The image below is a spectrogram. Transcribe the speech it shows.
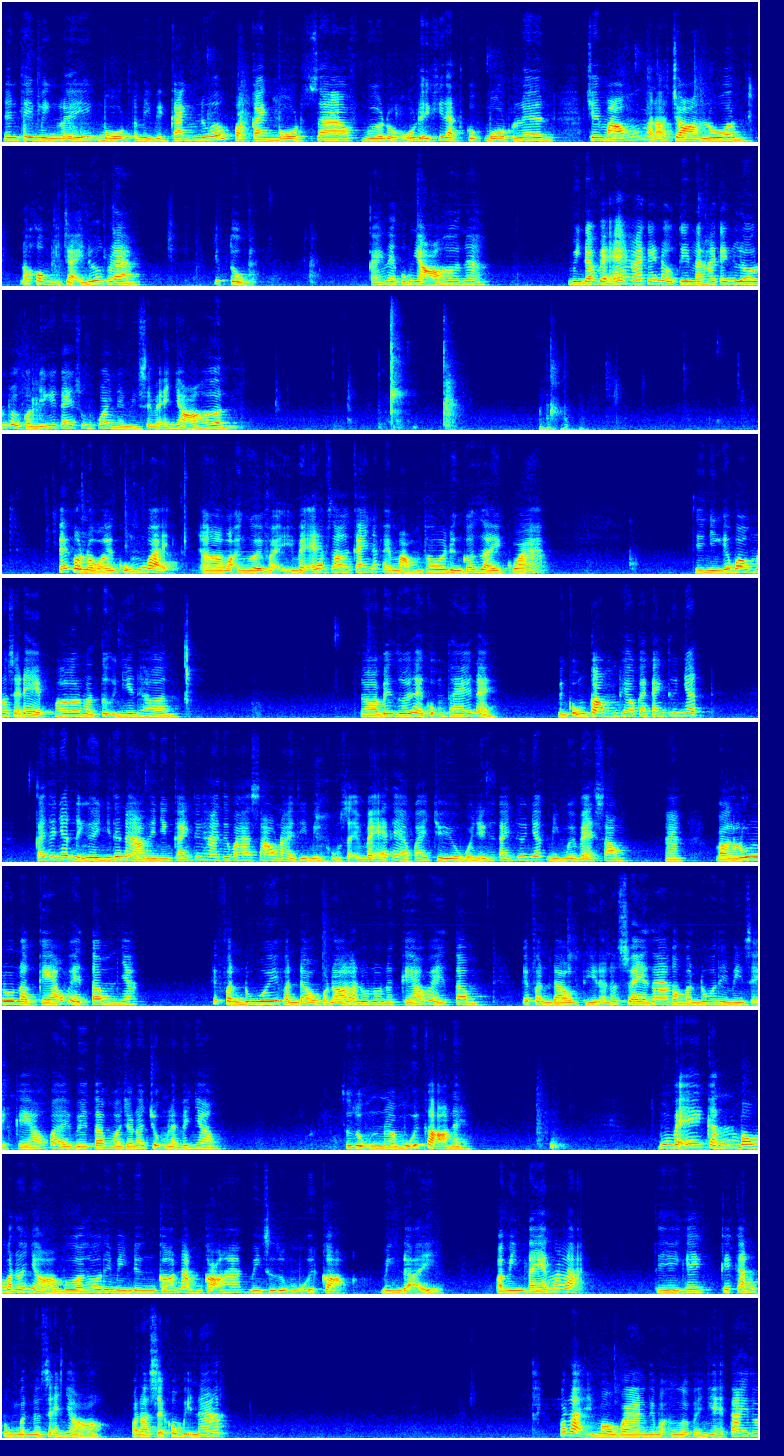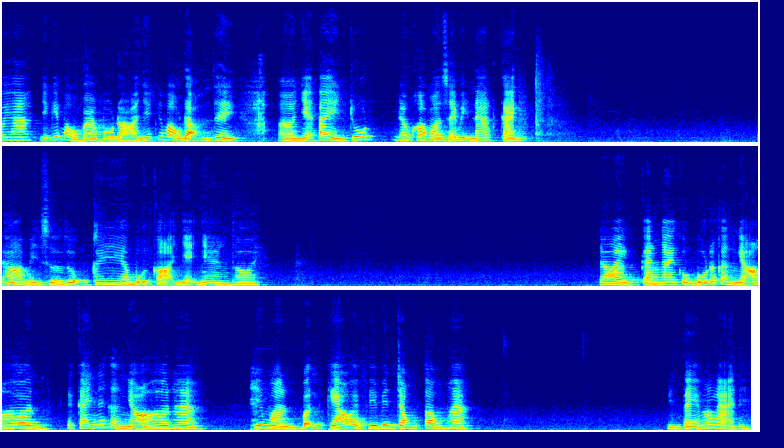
Nên khi mình lấy bột mình phải canh nước và canh bột sao vừa đủ để khi đặt cục bột lên trên móng là nó tròn luôn nó không bị chảy nước ra. Tiếp tục. Cánh này cũng nhỏ hơn ha. Mình đã vẽ hai cánh đầu tiên là hai cánh lớn rồi còn những cái cánh xung quanh này mình sẽ vẽ nhỏ hơn. Cái còn nổi cũng vậy à, mọi người phải vẽ làm sao cái cánh nó phải mỏng thôi đừng có dày quá. Thì nhìn cái bông nó sẽ đẹp hơn và tự nhiên hơn. Rồi bên dưới này cũng thế này. Mình cũng cong theo cái cánh thứ nhất. Cái thứ nhất định hình như thế nào thì những cánh thứ hai thứ ba sau này thì mình cũng sẽ vẽ theo cái chiều của những cái cánh thứ nhất mình mới vẽ xong. À, và luôn luôn là kéo về tâm nha. Cái phần đuôi phần đầu của nó là luôn luôn là kéo về tâm cái phần đầu thì là nó xòe ra còn phần đuôi thì mình sẽ kéo về về tâm và cho nó trụng lại với nhau. Sử dụng ờ, mũi cọ này. Muốn vẽ cánh bông mà nó nhỏ vừa thôi thì mình đừng có nằm cọ ha. Mình sử dụng mũi cọ mình đẩy và mình tém nó lại. Thì cái cái cánh của mình nó sẽ nhỏ và nó sẽ không bị nát. Có lại màu vàng thì mọi người phải nhẹ tay thôi ha. Những cái màu vàng màu đỏ những cái màu đậm thì uh, nhẹ tay một chút nếu không nó sẽ bị nát cánh. Đó, mình sử dụng cái mũi cọ nhẹ nhàng thôi. Rồi, càng ngày cục bột nó càng nhỏ hơn, cái cánh nó càng nhỏ hơn ha. Nhưng mà vẫn kéo về phía bên trong tâm ha. Mình tém nó lại này.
